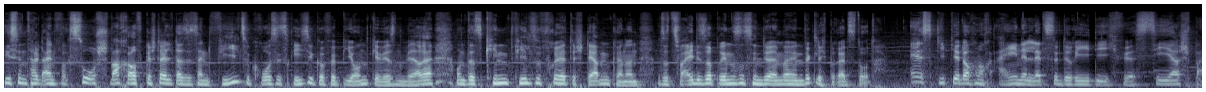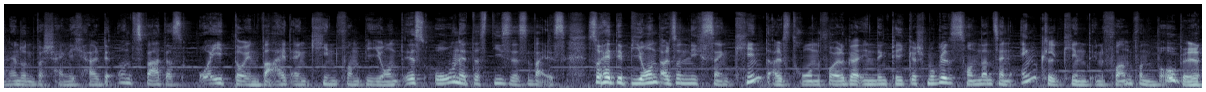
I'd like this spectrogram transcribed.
Die sind halt einfach so schwach aufgestellt, dass es ein viel zu großes Risiko für Beyond gewesen wäre und das Kind viel zu früh hätte sterben können. Also zwei dieser Prinzen sind ja immerhin wirklich bereits tot. Es gibt jedoch noch eine letzte Theorie, die ich für sehr spannend und wahrscheinlich halte, und zwar, dass Oito in Wahrheit ein Kind von Beyond ist, ohne dass dieses weiß. So hätte Beyond also nicht sein Kind als Thronfolger in den Krieg geschmuggelt, sondern sein Enkelkind in Form von Vobel,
